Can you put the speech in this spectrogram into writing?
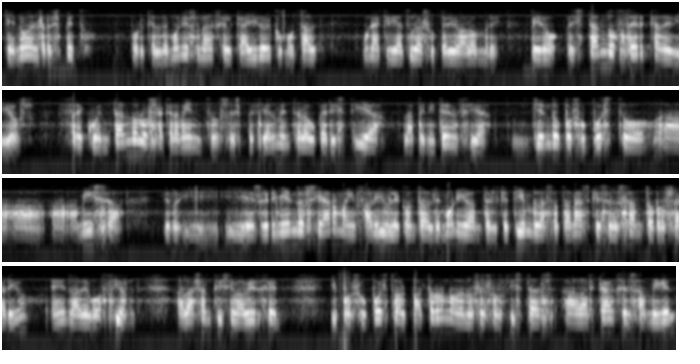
que no el respeto, porque el demonio es un ángel caído y como tal una criatura superior al hombre, pero estando cerca de Dios, frecuentando los sacramentos, especialmente la Eucaristía, la penitencia, yendo por supuesto a, a misa, y, esgrimiendo ese arma infalible contra el demonio ante el que tiembla Satanás, que es el Santo Rosario, ¿eh? la devoción a la Santísima Virgen y por supuesto al patrono de los exorcistas, al Arcángel San Miguel,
